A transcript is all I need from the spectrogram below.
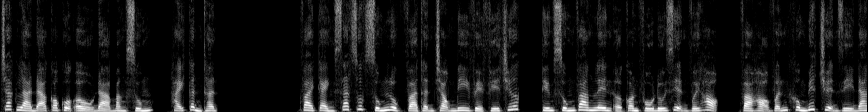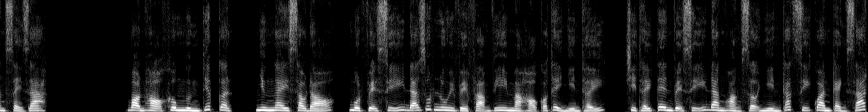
Chắc là đã có cuộc ẩu đả bằng súng, hãy cẩn thận. Vài cảnh sát rút súng lục và thận trọng đi về phía trước, tiếng súng vang lên ở con phố đối diện với họ, và họ vẫn không biết chuyện gì đang xảy ra. Bọn họ không ngừng tiếp cận, nhưng ngay sau đó, một vệ sĩ đã rút lui về phạm vi mà họ có thể nhìn thấy, chỉ thấy tên vệ sĩ đang hoảng sợ nhìn các sĩ quan cảnh sát,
